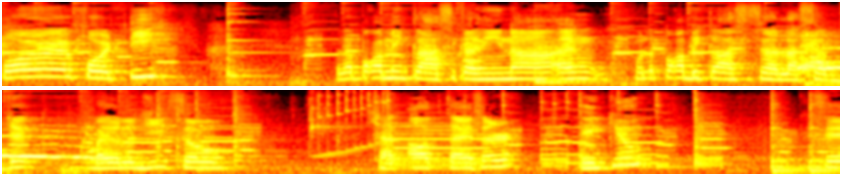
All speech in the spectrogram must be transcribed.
4.40. Wala pa kaming klase kanina. Ay, wala pa kaming klase sa last subject, biology. So, shout out tayo, sir. Thank you. Kasi,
